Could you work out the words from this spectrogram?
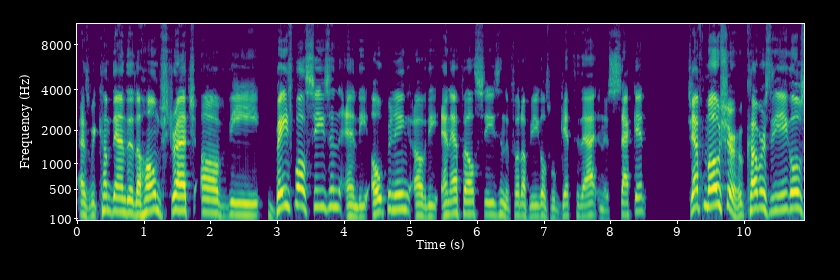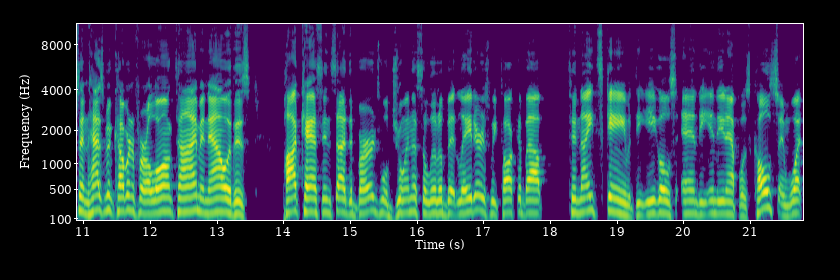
as we come down to the home stretch of the baseball season and the opening of the NFL season. The Philadelphia Eagles will get to that in a second. Geoff Mosher, who covers the Eagles and has been covering for a long time, and now with his podcast Inside the Birds, will join us a little bit later as we talk about tonight's game with the Eagles and the Indianapolis Colts and what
